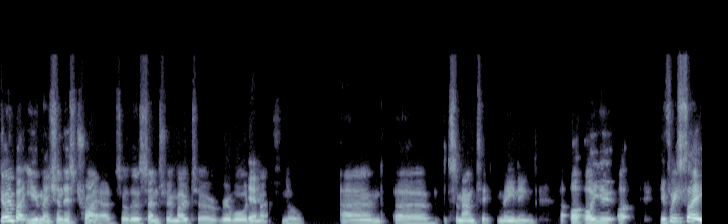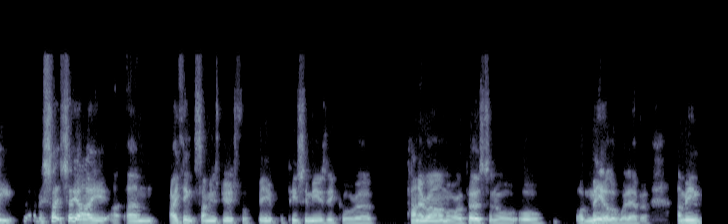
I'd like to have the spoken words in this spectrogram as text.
going back, you mentioned this triad, so the sensory motor, reward, yeah. emotional, and uh, semantic meaning. Are, are you? Are, if we say, say, I, um, I think something's beautiful, be a piece of music or a panorama or a person or, or a meal or whatever. I mean,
